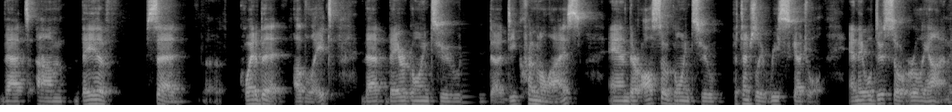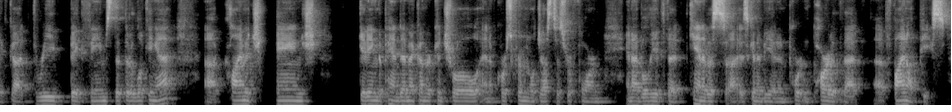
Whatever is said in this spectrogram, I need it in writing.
that um, they have said quite a bit of late that they are going to decriminalize, and they're also going to potentially reschedule and they will do so early on. They've got three big themes that they're looking at uh, climate change, getting the pandemic under control, and of course, criminal justice reform. And I believe that cannabis uh, is going to be an important part of that uh, final piece.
